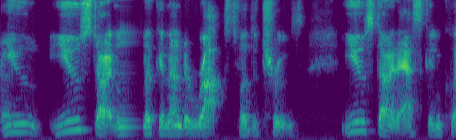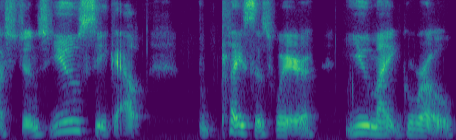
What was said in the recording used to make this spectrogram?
you you start looking under rocks for the truth. You start asking questions. You seek out places where you might grow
